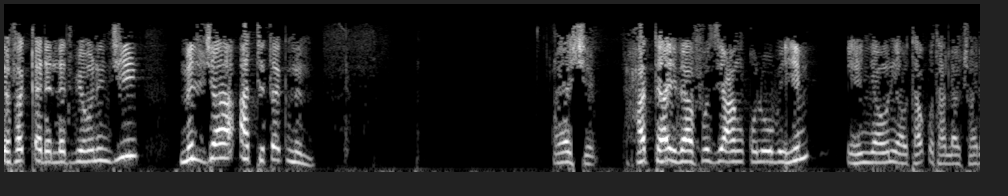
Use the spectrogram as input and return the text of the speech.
ለፈቀደለት ቢሆን እንጂ ምልጃ አትጠቅምም እሺ حتى إذا فزع عن قلوبهم إيه إن يوني أو تاقوت على شهر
